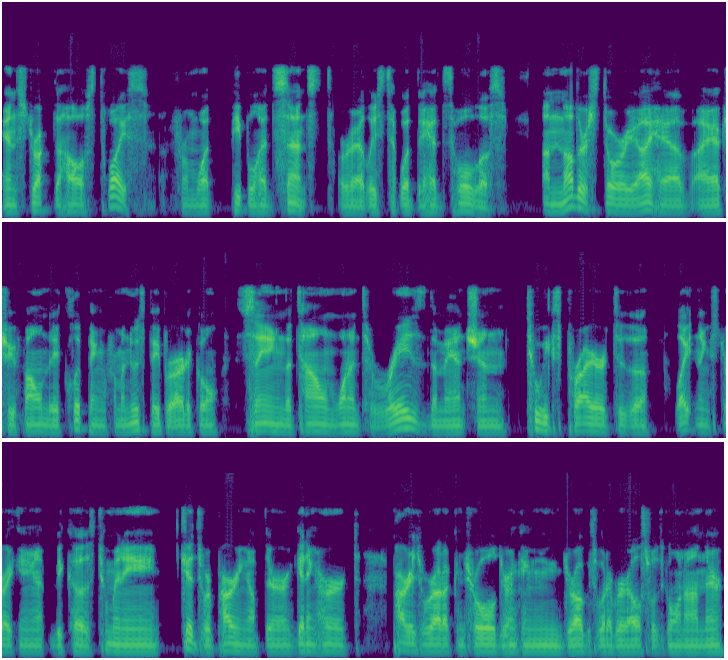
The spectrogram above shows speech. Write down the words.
and struck the house twice, from what people had sensed, or at least what they had told us. another story I have, I actually found a clipping from a newspaper article saying the town wanted to raze the mansion two weeks prior to the lightning striking it because too many kids were partying up there and getting hurt. Parties were out of control, drinking, drugs, whatever else was going on there,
